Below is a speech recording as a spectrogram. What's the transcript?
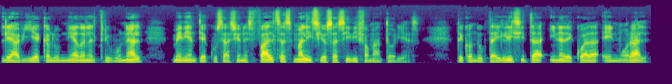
le había calumniado en el tribunal mediante acusaciones falsas, maliciosas y difamatorias, de conducta ilícita, inadecuada e inmoral,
